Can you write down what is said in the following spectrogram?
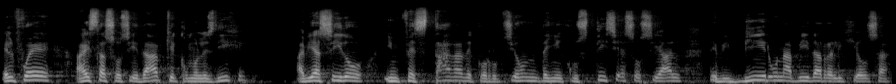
Él fue a esta sociedad que, como les dije, había sido infestada de corrupción, de injusticia social, de vivir una vida religiosa.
